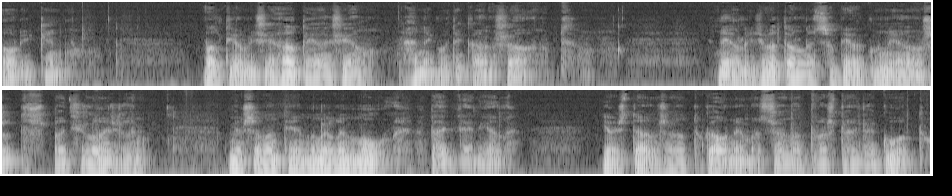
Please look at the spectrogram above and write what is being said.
olikin. Valtiollisia hautajaisia hän ei kuitenkaan saanut. Ne olisivat olleet sopiva kunnianosoitus paitsi Loirille, myös saman tien monelle muulle taiteilijalle, joista on sanottu kauneimmat sanat vasta heidän kuoltua.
